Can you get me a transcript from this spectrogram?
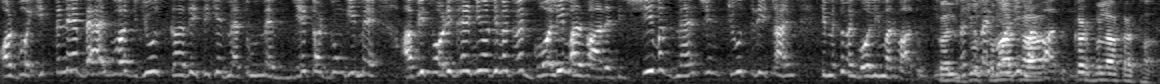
और वो इतने बैड वर्ड यूज़ कर रही थी कि मैं तुम मैं ये कर दूँगी मैं अभी थोड़ी देर नहीं होती मैं तुम्हें गोली मरवा देती। She was mention two three time कि मैं तुम्हें गोली मरवा दूँगी। कल मैं जो तुम्हें समा गोली था मरवा दूँगी। करबला का था।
